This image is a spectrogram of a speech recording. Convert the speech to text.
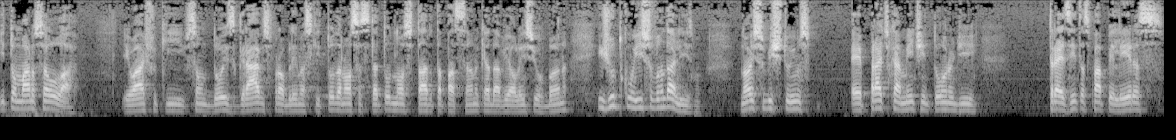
e tomaram o celular. Eu acho que são dois graves problemas que toda a nossa cidade, todo o nosso estado está passando, que é a da violência urbana, e junto com isso o vandalismo. Nós substituímos é, praticamente em torno de 300 papeleiras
